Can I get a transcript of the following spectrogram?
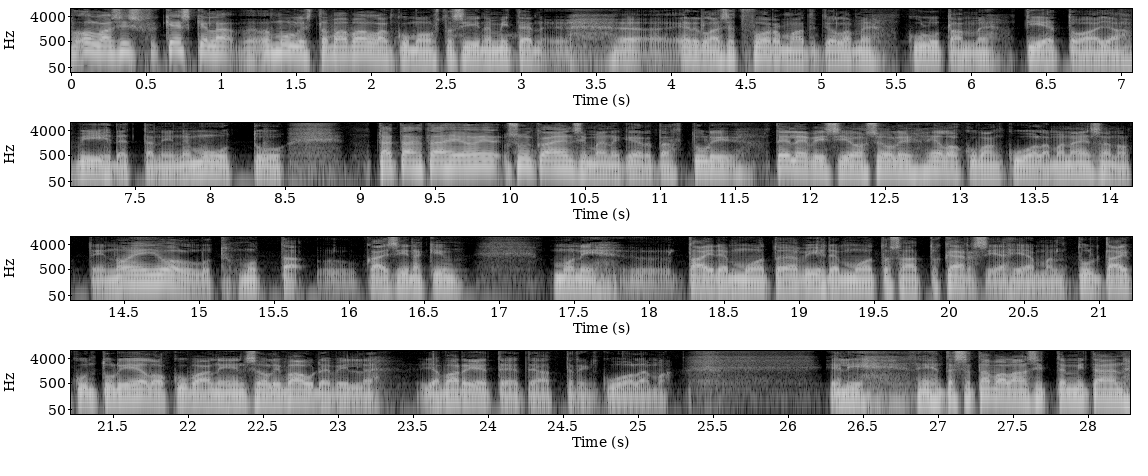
ollaan siis keskellä mullistavaa vallankumousta siinä, miten erilaiset formaatit, joilla me kulutamme tietoa ja viihdettä, niin ne muuttuu. Tätä, tämä ei ole suinkaan ensimmäinen kerta. Tuli televisio, se oli elokuvan kuolema, näin sanottiin. No ei ollut, mutta kai siinäkin moni taidemuoto ja viihdemuoto saattoi kärsiä hieman. Tai kun tuli elokuva, niin se oli Vaudeville ja varieteateatterin kuolema. Eli eihän tässä tavallaan sitten mitään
